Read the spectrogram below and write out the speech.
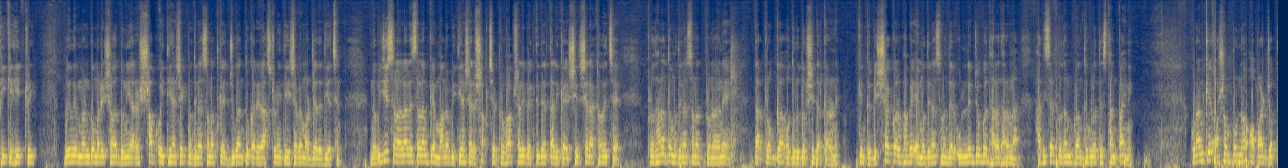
P K Hitti, William Montgomery সহ দুনিয়ার সব ঐতিহাসিক মদিনা সনদকে যুগান্তকারী রাষ্ট্রনীতি হিসাবে মর্যাদা দিয়েছেন। নবীজি সাল্লাহ সাল্লামকে মানব ইতিহাসের সবচেয়ে প্রভাবশালী ব্যক্তিদের তালিকায় শীর্ষে রাখা হয়েছে প্রধানত মদিনা সনদ প্রণয়নে, তার প্রজ্ঞা ও দূরদর্শিতার কারণে। কিন্তু বিস্ময়করভাবে এ মদিনা সনদের উল্লেখযোগ্য ধারাধারণা হাদিসের প্রধান গ্রন্থগুলোতে স্থান পায়নি। কোরআনকে অসম্পূর্ণ, অপার্যাপ্ত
